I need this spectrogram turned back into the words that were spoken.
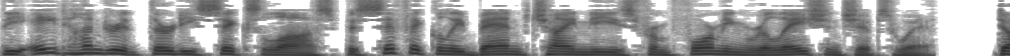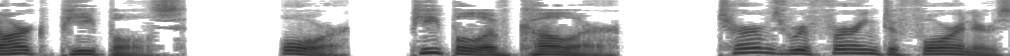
The 836 law specifically banned Chinese from forming relationships with dark peoples or people of color, terms referring to foreigners,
